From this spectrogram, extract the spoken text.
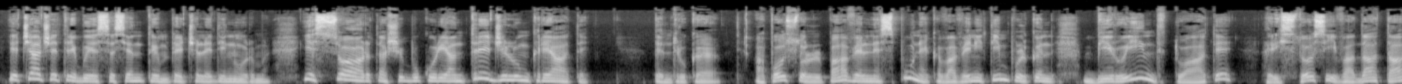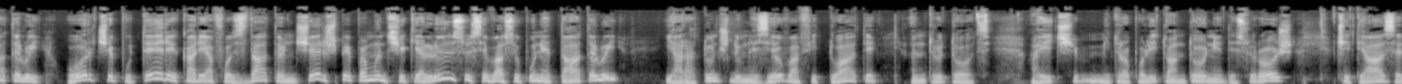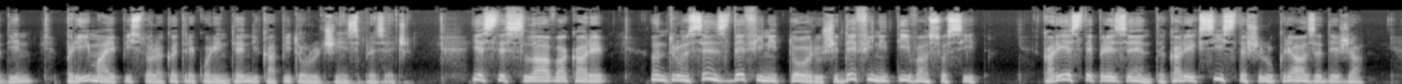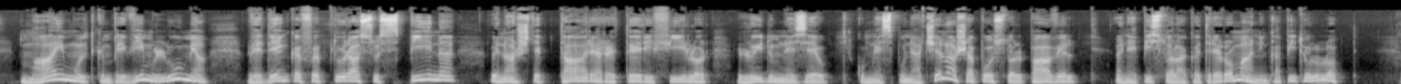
E ceea ce trebuie să se întâmple cele din urmă. E soarta și bucuria întregii lumi create, pentru că Apostolul Pavel ne spune că va veni timpul când, biruind toate, Hristos îi va da Tatălui orice putere care a fost dată în cer și pe pământ și că El însuși se va supune Tatălui, iar atunci Dumnezeu va fi toate întru toți. Aici mitropolitul Antonie de Suroj citează din prima epistolă către Corinteni, din capitolul 15. Este slava care, într-un sens definitoriu și definitiv a sosit, care este prezentă, care există și lucrează deja. Mai mult, când privim lumea, vedem că făptura suspină în așteptarea arătării fiilor lui Dumnezeu, cum ne spune același apostol Pavel în epistola către romani, în capitolul 8.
